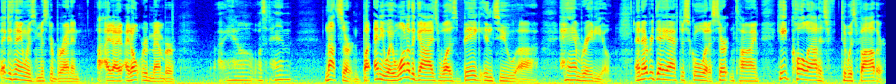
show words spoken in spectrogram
think his name was Mr. Brennan. I, I, I don't remember. You know, was it him? Not certain. But anyway, one of the guys was big into uh, ham radio. And every day after school at a certain time, he'd call out his to his father.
